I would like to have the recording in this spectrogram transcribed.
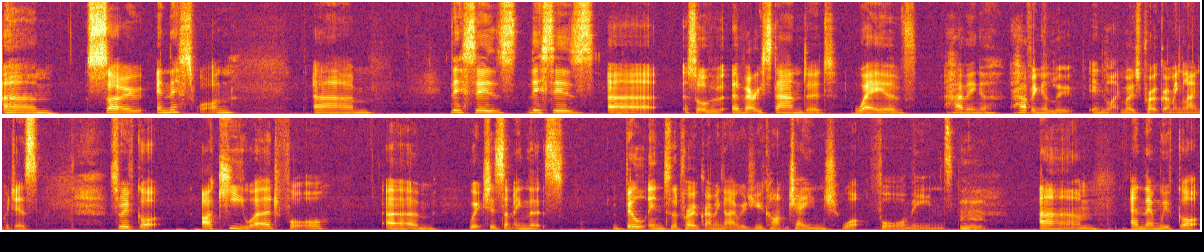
Um, so in this one, um, this is this is uh, a sort of a very standard way of having a having a loop in like most programming languages. So we've got our keyword for, um, which is something that's built into the programming language. You can't change what for means. Mm. Um, and then we've got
